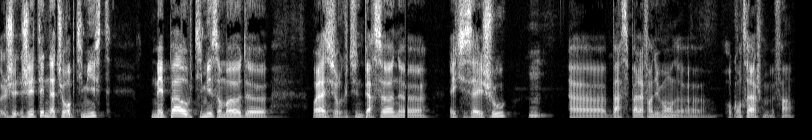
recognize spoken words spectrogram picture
été de nature optimiste, mais pas optimiste en mode, euh, voilà, si je recrute une personne euh, et que si ça échoue, mm euh, bah, c'est pas la fin du monde. Euh, au contraire, je me, enfin,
